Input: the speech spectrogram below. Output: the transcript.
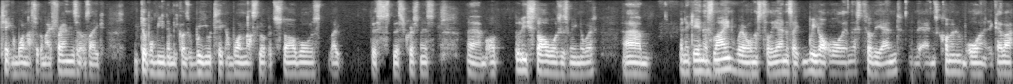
taking one last look at my friends. And it was like double meaning because we were taking one last look at Star Wars like this this Christmas, um, or at least Star Wars as we know it. Um, and again, this line, we're in this till the end. It's like we are all in this till the end, and the end's coming. We're all in it together,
